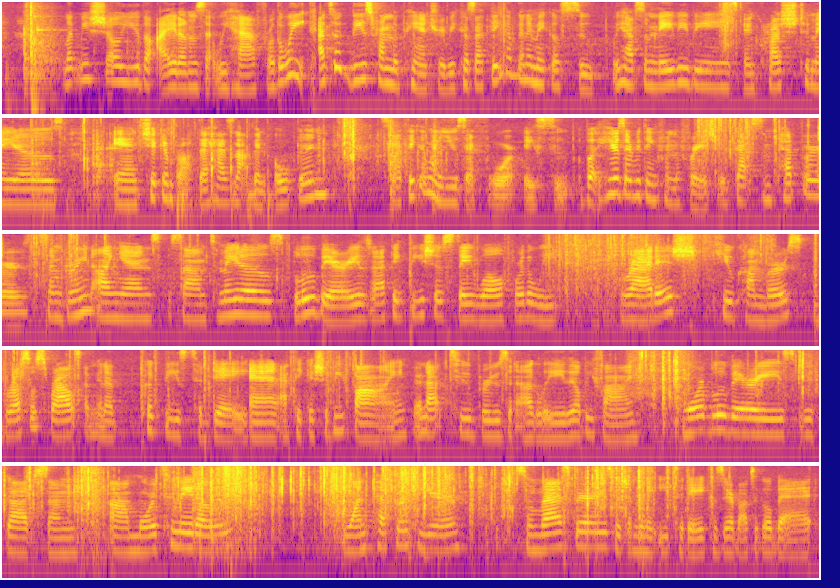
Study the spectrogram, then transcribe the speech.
let me show you the items that we have for the week. I took these from the pantry because I think I'm gonna make a soup. We have some navy beans and crushed tomatoes and chicken broth that has not been opened. So I think I'm gonna use that for a soup. But here's everything from the fridge. We've got some peppers, some green onions, some tomatoes, blueberries. I think these should stay well for the week. Radish, cucumbers, Brussels sprouts. I'm gonna cook these today and I think it should be fine. They're not too bruised and ugly. They'll be fine. More blueberries. We've got some um, more tomatoes. One pepper here. Some raspberries, which I'm gonna eat today because they're about to go bad.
